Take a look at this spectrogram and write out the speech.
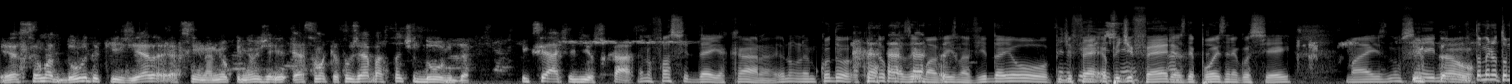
Essa é uma dúvida que gera, assim, na minha opinião, essa é uma questão que gera bastante dúvida. O que, que você acha disso, cara? Eu não faço ideia, cara. Eu não lembro. Quando, quando eu casei uma vez na vida, eu pedi, férias, eu pedi férias, ah. depois eu negociei. Mas não sei, então, não, também não estou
